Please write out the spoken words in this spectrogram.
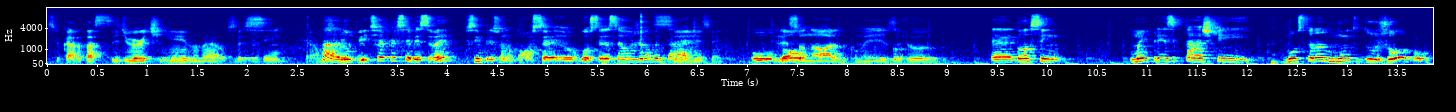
Se o cara tá se divertindo, né? Você, Sim. é um Ah, no vídeo você vai perceber, você vai se impressionar. Nossa, eu gostei dessa jogabilidade. Sim, sim. O, Trilha igual, sonora do começo do jogo. É, igual assim, uma empresa que tá, acho que, mostrando muito do jogo,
